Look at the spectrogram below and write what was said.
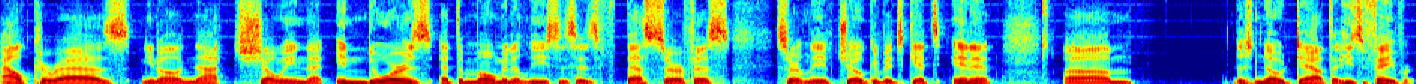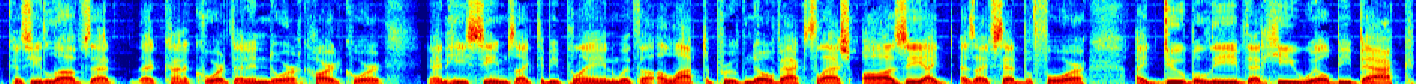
Alcaraz, you know, not showing that indoors at the moment, at least, is his best surface. Certainly, if Djokovic gets in it, um, there's no doubt that he's a favorite because he loves that that kind of court, that indoor hard court and he seems like to be playing with a, a lot to prove. Novak slash Aussie, I, as I've said before, I do believe that he will be back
